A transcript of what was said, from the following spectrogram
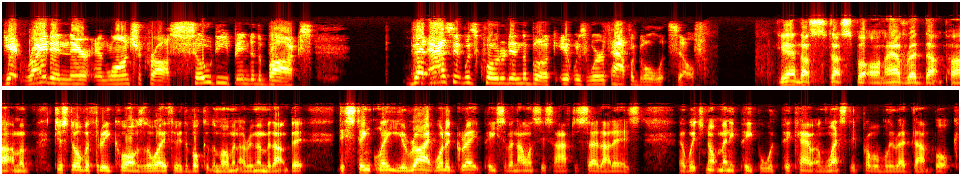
get right in there, and launch across so deep into the box that, as it was quoted in the book, it was worth half a goal itself. Yeah, that's that's spot on. I have read that part. I'm a, just over three quarters of the way through the book at the moment. I remember that bit distinctly. You're right. What a great piece of analysis, I have to say that is, uh, which not many people would pick out unless they'd probably read that book.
